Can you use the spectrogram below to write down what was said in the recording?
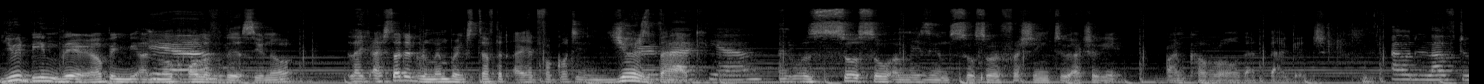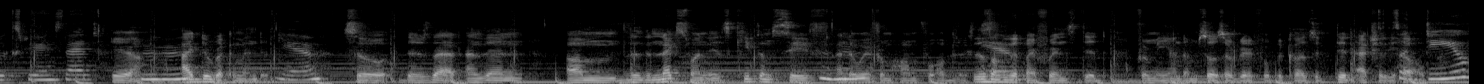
you being there helping me unlock Yeah. all of this, you know? Like I started remembering stuff that I had forgotten years, Years back. Yeah. And it was so so amazing and so so refreshing to actually uncover all that baggage. I would love to experience that. Yeah, I do recommend it. Yeah. So there's that, and then um, the the next one is keep them safe and away from harmful objects. This is something that my friends did for me, and I'm so so grateful because it did actually So help. do you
